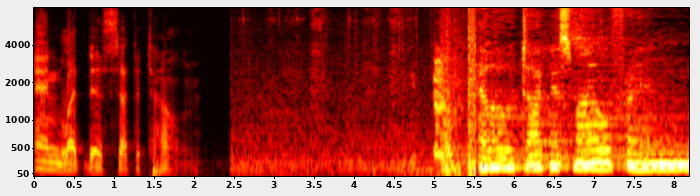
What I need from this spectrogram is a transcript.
And let this set the tone. Hello, darkness, my old friend.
